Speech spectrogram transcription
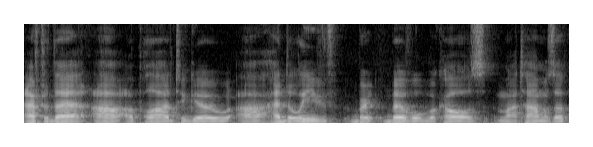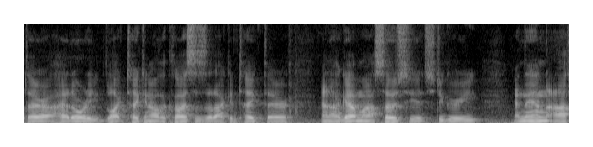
after that, I applied to go. I had to leave Be- Bevill because my time was up there. I had already like taken all the classes that I could take there, and I got my associate's degree. And then I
